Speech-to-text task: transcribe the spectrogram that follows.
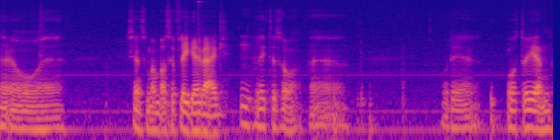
eh, och eh, känns som man bara ska flyga iväg. Mm. Lite så. eh, Och det är återigen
